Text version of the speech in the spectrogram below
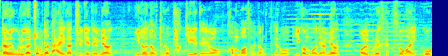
그 다음에 우리가 좀 더 나이가 들게 되면 이런 형태로 바뀌게 돼요. 검버섯 형태로. 이건 뭐냐면 얼굴에 색소가 있고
